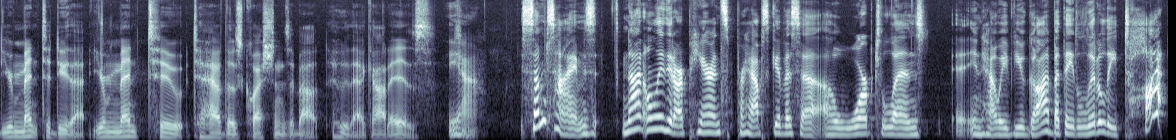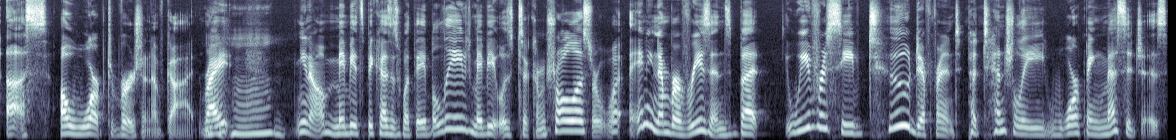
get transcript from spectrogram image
you're meant to do that. You're meant to to have those questions about who that God is. Yeah. Sometimes, not only did our parents perhaps give us a, a warped lens in how we view God, but they literally taught us a warped version of God, right? Mm-hmm. You know, maybe it's because it's what they believed, maybe it was to control us or what, any number of reasons, but we've received two different potentially warping messages.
